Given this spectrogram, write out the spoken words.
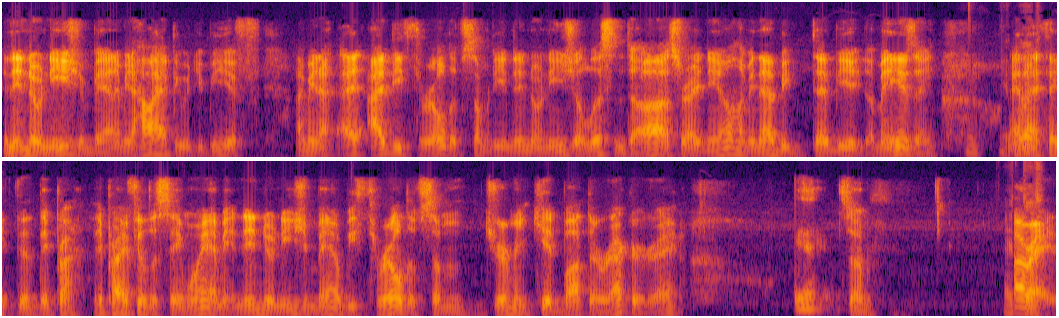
An Indonesian band, I mean, how happy would you be if I mean, I, I'd be thrilled if somebody in Indonesia listened to us, right, Neil? I mean, that'd be that'd be amazing, and I think that they probably they probably feel the same way. I mean, an Indonesian band would be thrilled if some German kid bought their record, right? Yeah. So, It all right,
